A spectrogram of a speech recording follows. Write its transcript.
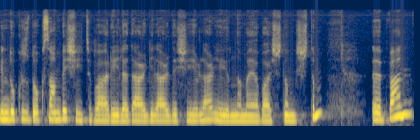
1995 itibariyle dergilerde şiirler yayınlamaya başlamıştım. Ee, ben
